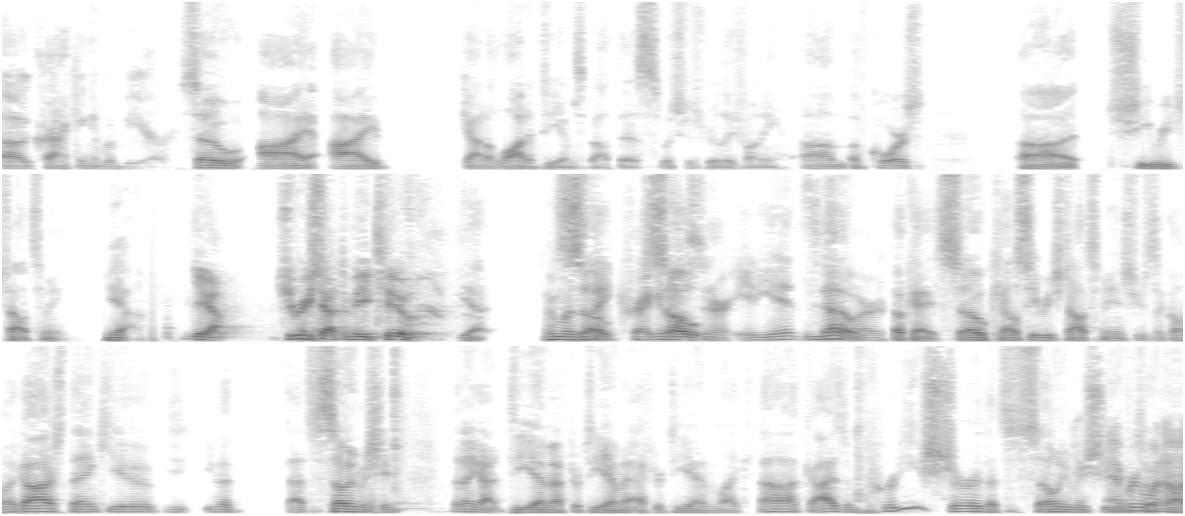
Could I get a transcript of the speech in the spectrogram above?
a cracking of a beer. So I I got a lot of DMs about this, which is really funny. Um, of course, uh, she reached out to me. Yeah. Yeah. She reached out to me too. Yeah. And was So- like Craig and so- Austin are idiots? No. Or, Okay. So Kelsey reached out to me and she was like, "Oh my gosh, thank you. You, you know, that's a sewing machine." Then I got DM after DM after DM, like, uh, guys, I'm pretty sure that's a sewing machine. Everyone cracking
